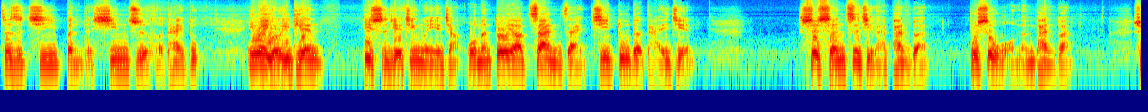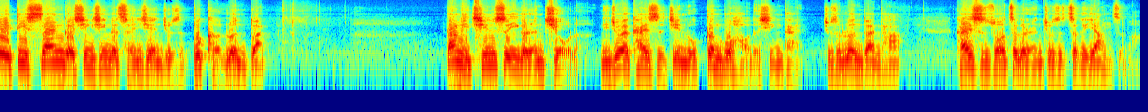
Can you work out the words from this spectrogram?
这是基本的心智和态度。因为有一天，第十节经文也讲，我们都要站在基督的台前，是神自己来判断，不是我们判断。所以第三个信心的呈现就是不可论断。当你轻视一个人久了，你就会开始进入更不好的心态，就是论断他，开始说这个人就是这个样子嘛，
